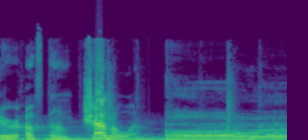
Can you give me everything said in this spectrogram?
Air FM, Channel 1. Lay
